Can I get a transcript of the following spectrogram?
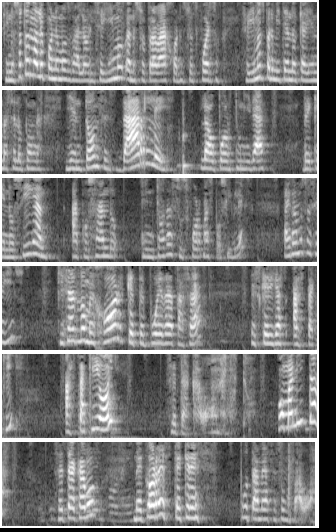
si nosotros no le ponemos valor y seguimos a nuestro trabajo, a nuestro esfuerzo, seguimos permitiendo que alguien más se lo ponga y entonces darle la oportunidad de que nos sigan acosando en todas sus formas posibles, ahí vamos a seguir. Quizás lo mejor que te pueda pasar es que digas, hasta aquí, hasta aquí hoy, se te acabó, manito. O manita, se te acabó. ¿Me corres? ¿Qué crees? Puta, me haces un favor.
